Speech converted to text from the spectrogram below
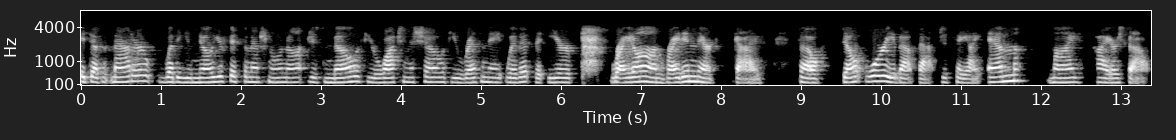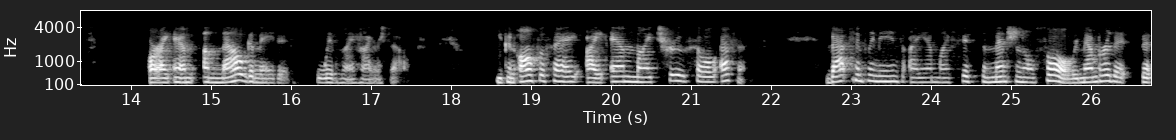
it doesn't matter whether you know you're fifth dimensional or not. Just know if you're watching the show, if you resonate with it, that you're right on, right in there, guys. So don't worry about that. Just say, I am my higher self, or I am amalgamated with my higher self. You can also say, I am my true soul essence. That simply means I am my fifth dimensional soul. Remember that, that,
